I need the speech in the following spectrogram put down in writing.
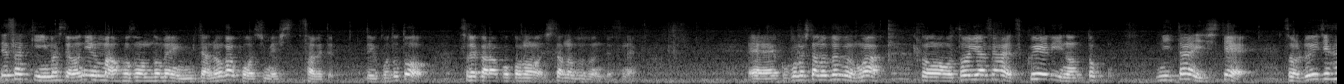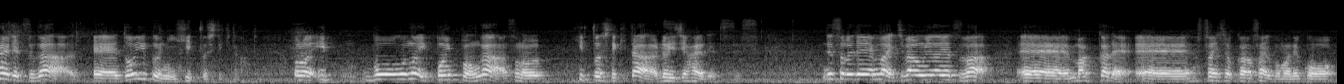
でさっき言いましたように、まあ、保存ドメインみたいなのがこう示されてるということとそれからここの下の部分ですね、えー、ここの下の部分はその問い合わせ配列クエリーのとに対してその類似配列が、えー、どういうふうにヒットしてきたかと。この棒の一本一本がそのヒットしてきた類似配列です。でそれでまあ一番上のやつは、えー、真っ赤で、えー、最初から最後までこ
